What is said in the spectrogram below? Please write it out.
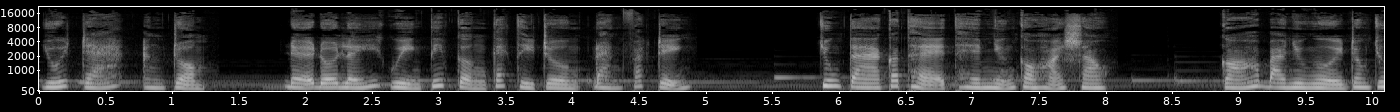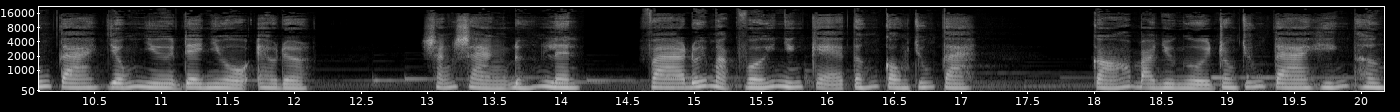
dối trá, ăn trộm? Để đổi lấy quyền tiếp cận các thị trường đang phát triển chúng ta có thể thêm những câu hỏi sau có bao nhiêu người trong chúng ta giống như Daniel Elder, sẵn sàng đứng lên và đối mặt với những kẻ tấn công chúng ta. Có bao nhiêu người trong chúng ta hiến thân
